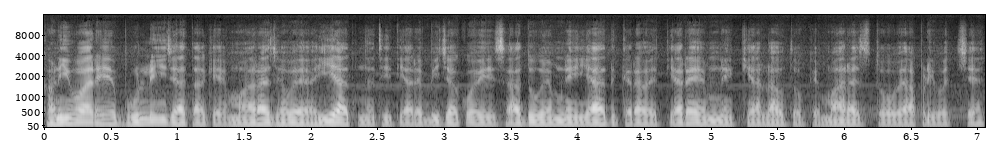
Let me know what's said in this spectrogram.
ઘણીવાર એ ભૂલી જતા કે મહારાજ હવે હયાત નથી. ત્યારે બીજા કોઈ સાધુ એમને યાદ કરાવે ત્યારે એમને ખ્યાલ આવતો કે મહારાજ તો હવે આપણી વચ્ચે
